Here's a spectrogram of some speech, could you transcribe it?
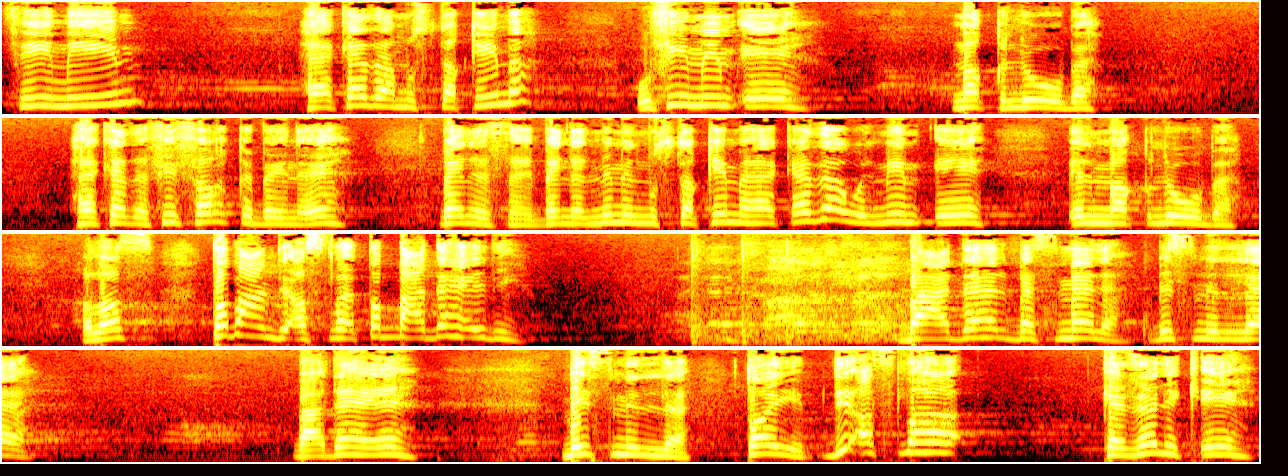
في ميم هكذا مستقيمة وفي ميم إيه؟ مقلوبة. هكذا في فرق بين إيه؟ بين الاثنين. بين الميم المستقيمة هكذا والميم إيه؟ المقلوبة. خلاص؟ طبعا دي أصلا طب بعدها إيه دي؟ بعدها البسملة. بسم الله. بعدها إيه؟ بسم الله. طيب دي أصلها كذلك إيه؟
